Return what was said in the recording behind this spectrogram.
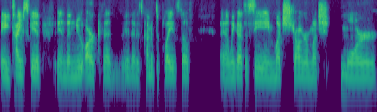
a time skip in the new arc that that is coming to play and stuff. And we got to see a much stronger, much more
